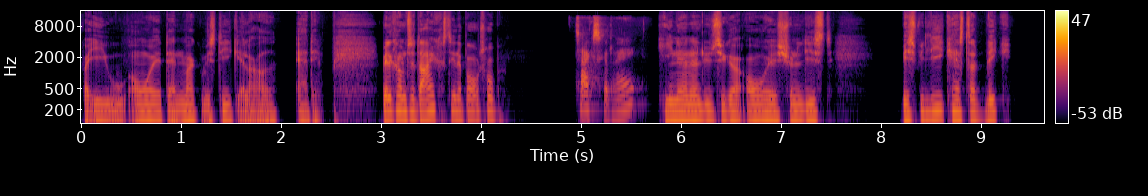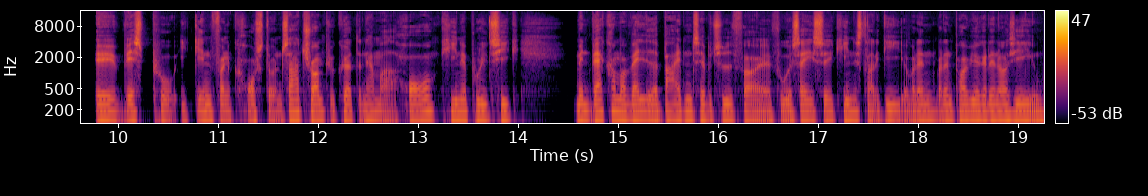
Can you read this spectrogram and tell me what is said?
for EU og øh, Danmark, hvis de ikke allerede er det. Velkommen til dig, Christina Bortrup. Tak skal du have. Kina-analytiker og øh, journalist. Hvis vi lige kaster et blik øh, vestpå igen for en kort stund, så har Trump jo kørt den her meget hårde Kina-politik. Men hvad kommer valget af Biden til at betyde for, øh, for USA's øh, Kina-strategi, og hvordan, hvordan påvirker den også i EU?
